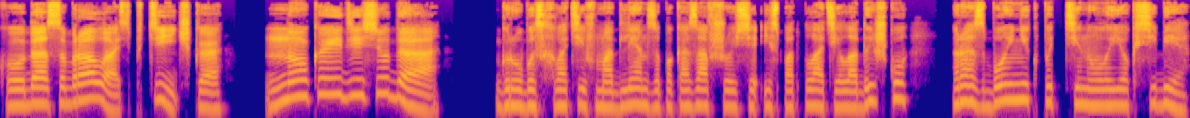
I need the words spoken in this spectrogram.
«Куда собралась, птичка? Ну-ка иди сюда!» Грубо схватив Мадлен за показавшуюся из-под платья лодыжку, Разбойник подтянул ее к себе.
